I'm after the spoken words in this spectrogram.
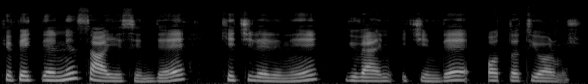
köpeklerinin sayesinde keçilerini güven içinde otlatıyormuş.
